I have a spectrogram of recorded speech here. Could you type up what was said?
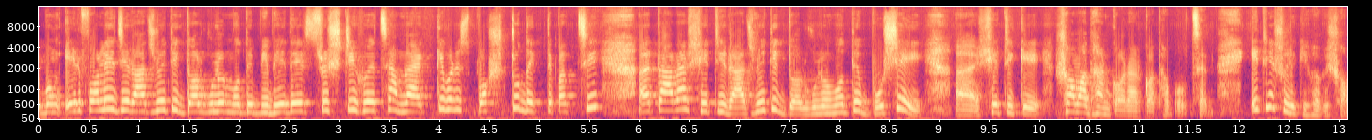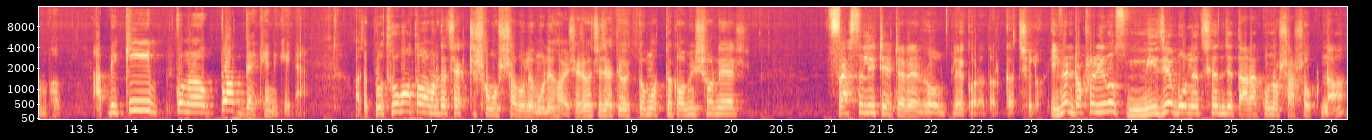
এবং এর ফলে যে রাজনৈতিক দলগুলোর মধ্যে মধ্যে বিভেদের সৃষ্টি হয়েছে, আমরা একেবারে স্পষ্ট দেখতে পাচ্ছি তারা সেটি রাজনৈতিক দলগুলোর মধ্যে বসেই সেটিকে সমাধান করার কথা বলছেন। এটি আসলে কীভাবে সম্ভব? আপনি কি কোনো পথ দেখেন কিনা? আচ্ছা প্রথমত আমার কাছে একটা সমস্যা বলে মনে হয়, সেটা হচ্ছে জাতীয় ঐক্যমত্য কমিশনের ফ্যাসিলিটেটরের রোল প্লে করা দরকার ছিল। ইভেন ডক্টর ইউনুস নিজে বলেছেন যে তারা কোনো শাসক না।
